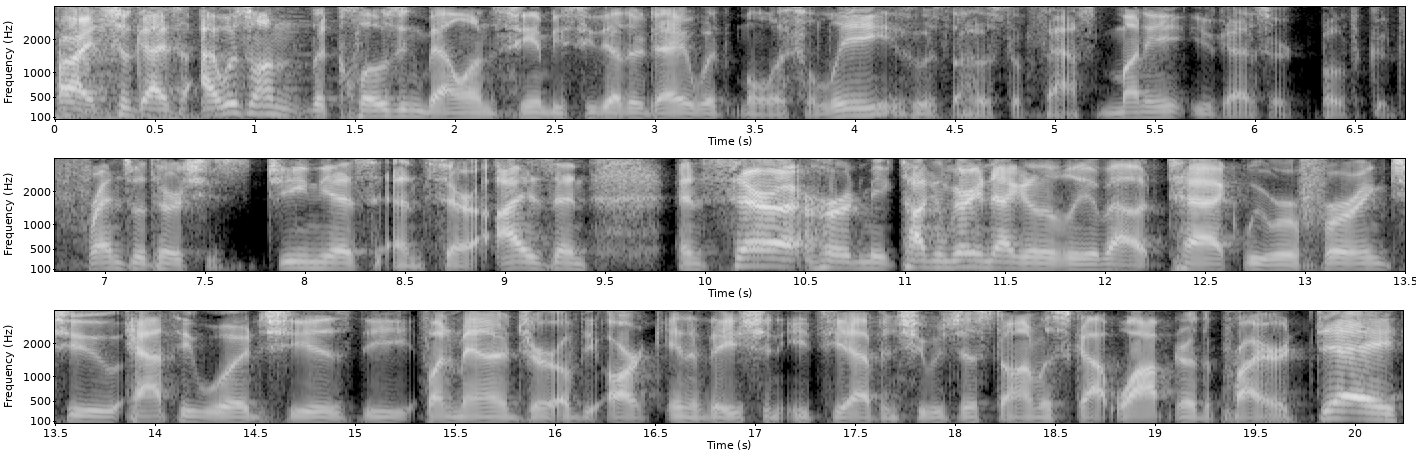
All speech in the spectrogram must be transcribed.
All right, so guys, I was on the closing bell on CNBC the other day with Melissa Lee, who is the host of Fast Money. You guys are both good friends with her. She's a genius, and Sarah Eisen. And Sarah heard me talking very negatively about tech. We were referring to Cathie Wood. She is the fund manager of the ARK Innovation ETF, and she was just on with Scott Wapner the prior day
